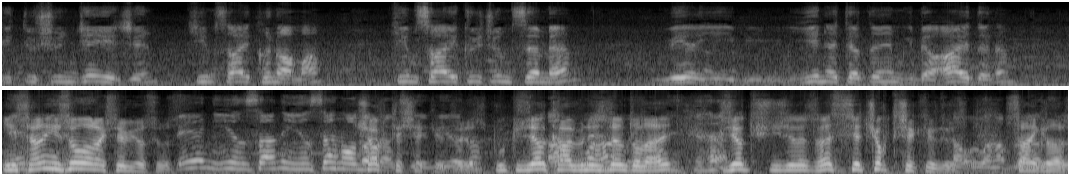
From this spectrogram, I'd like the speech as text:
bir düşünce için kimseyi kınamam, kimseyi küçümsemem ve yine dediğim gibi aydınım. İnsanı Ben- insan olarak seviyorsunuz. Ben insanı insan olarak Çok teşekkür seviyorum. ediyoruz. Bu güzel kalbinizden dolayı, güzel düşünceleriniz dolayı size çok teşekkür ediyoruz. Saygılar.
